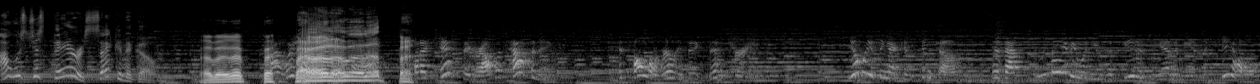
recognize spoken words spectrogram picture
I was just there a second ago. I wish I could, but I can't figure out what's happening. It's all a really big mystery. The only thing I can think of is that maybe when you defeated the enemy in the keyhole,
